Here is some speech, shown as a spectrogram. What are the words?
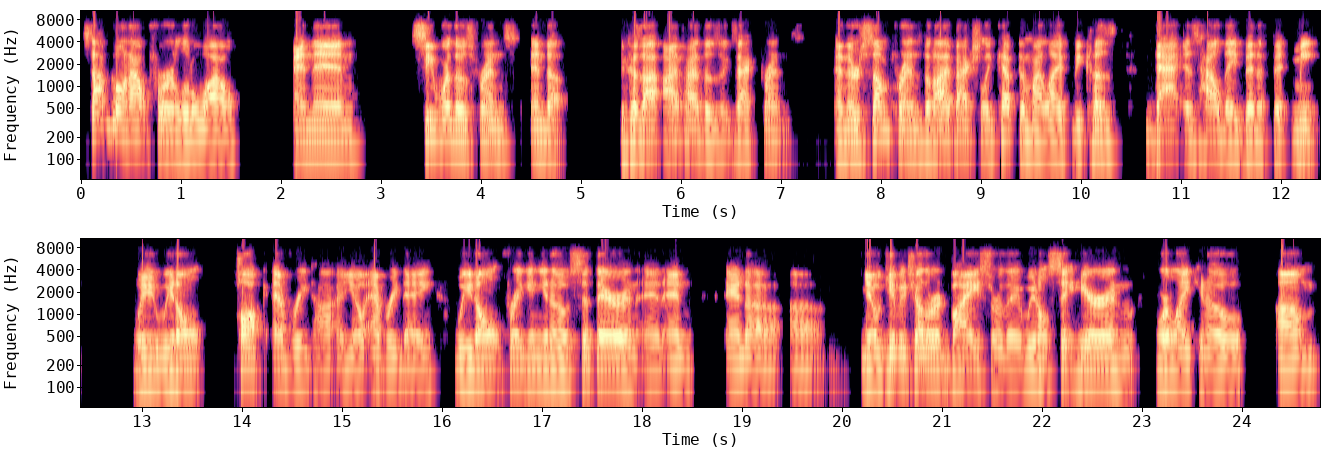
Stop going out for a little while and then see where those friends end up. Because I, I've had those exact friends. And there's some friends that I've actually kept in my life because that is how they benefit me. We we don't talk every time, you know, every day. We don't friggin', you know, sit there and and and and uh uh you know give each other advice or they we don't sit here and we're like you know um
